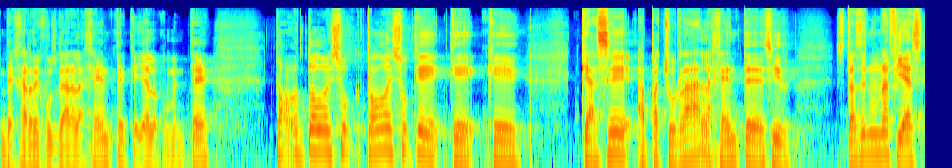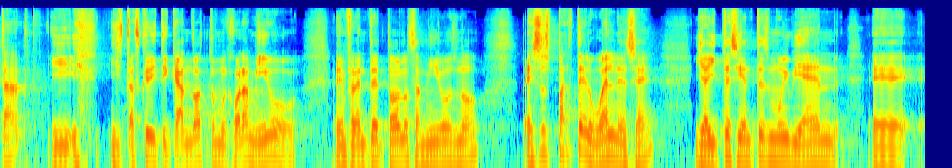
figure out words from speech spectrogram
dejar de juzgar a la gente, que ya lo comenté. Todo, todo eso, todo eso que, que, que, hace apachurrar a la gente, decir, estás en una fiesta y, y, estás criticando a tu mejor amigo enfrente de todos los amigos, ¿no? Eso es parte del wellness, ¿eh? Y ahí te sientes muy bien, eh,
